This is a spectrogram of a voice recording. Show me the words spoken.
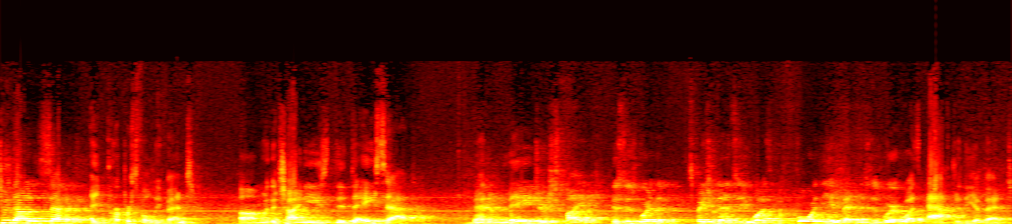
2007, a purposeful event um, where the Chinese did the ASAT. They had a major spike. This is where the spatial density was before the event. This is where it was after the event.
